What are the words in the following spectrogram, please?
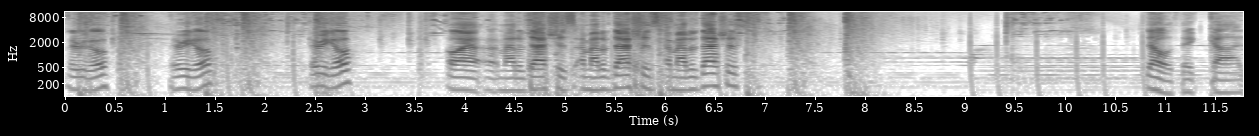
There we go. There we go. There we go. Oh, I, am out of dashes. I'm out of dashes. I'm out of dashes. Oh, thank God.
